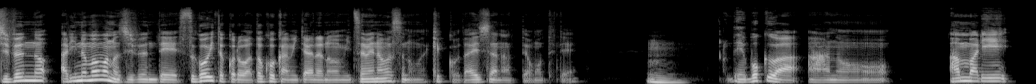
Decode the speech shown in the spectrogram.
自分のありのままの自分ですごいところはどこかみたいなのを見つめ直すのも結構大事だなって思ってて。うん。で、僕は、あの、あんまり、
